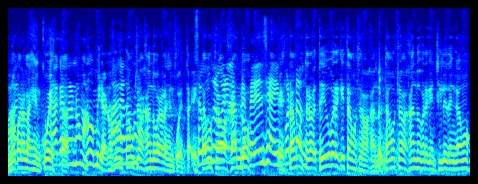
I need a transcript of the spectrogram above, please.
no para las encuestas. No, mira, nosotros estamos trabajando para las encuestas. Estamos trabajando. Estamos te digo para qué estamos trabajando. Estamos trabajando para que en Chile tengamos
